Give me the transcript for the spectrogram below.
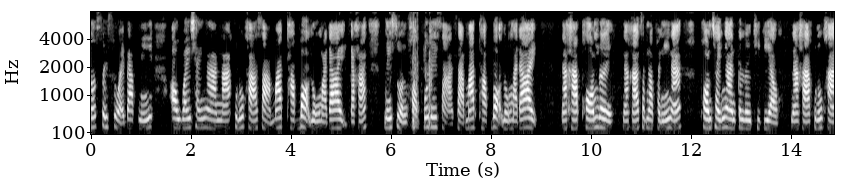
รถสวยๆแบบนี้เอาไว้ใช้งานนะ คุณลูกค้าสามารถพับเบาะลงมาได้นะคะ ในส่วนของผู้โดยสารสามารถพับเบาะลงมาได้นะคะ พร้อมเลยนะคะสำหรับคันนี้นะ พร้อมใช้งานกันเลยทีเดียวนะคะ คุณลูกค้า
